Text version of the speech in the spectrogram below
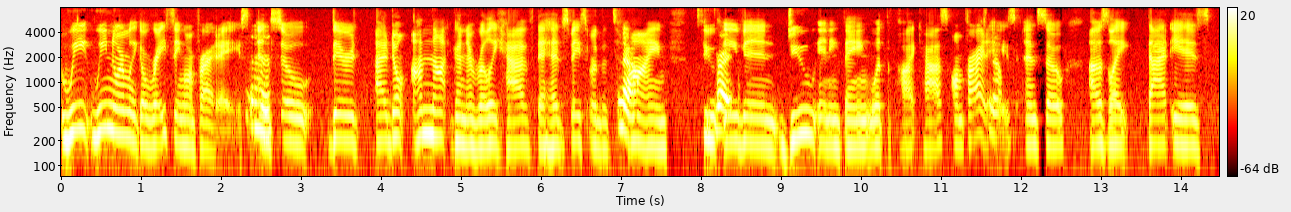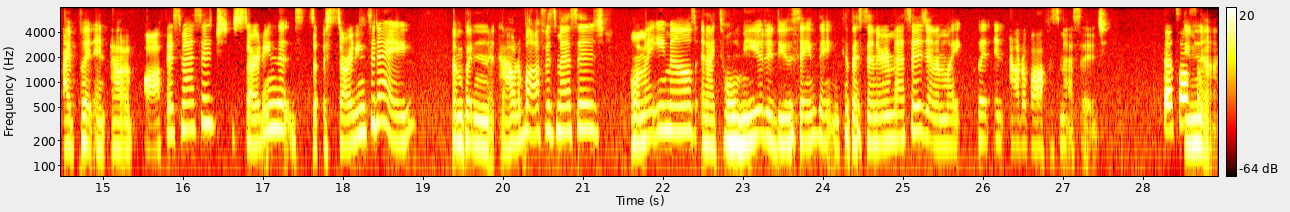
we we normally go racing on fridays. Mhm. and so there i don't i'm not gonna really have the headspace or the No. time to Right. even do anything with the podcast on fridays. And so i was like that is i put an out of office message starting the st- starting today i'm putting an out of office message on my emails and i told mia to do the same thing because i sent her a message and i'm like put an out of office message that's awesome. do not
